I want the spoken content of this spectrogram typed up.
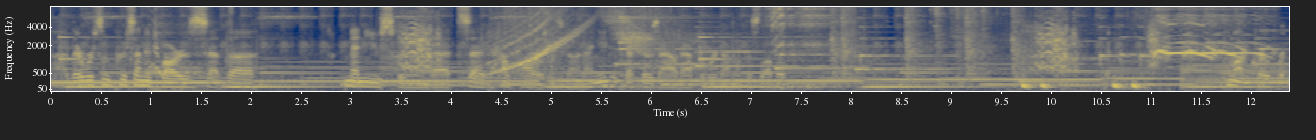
Uh, there were some percentage bars at the menu screen that said how far it was done. I need to check those out after we're done with this level. Come on, Crowford.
